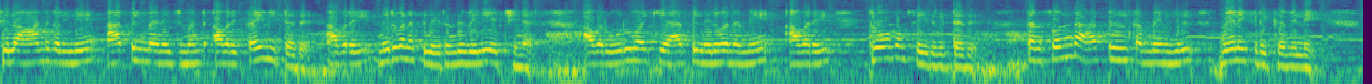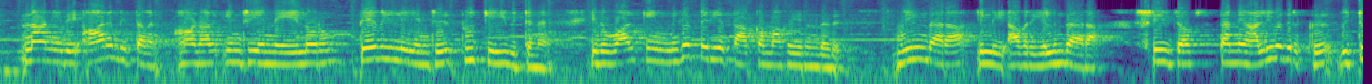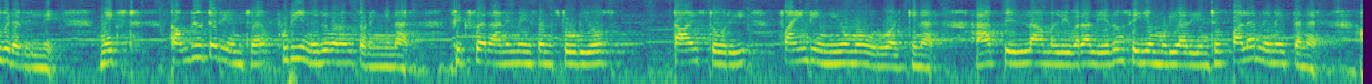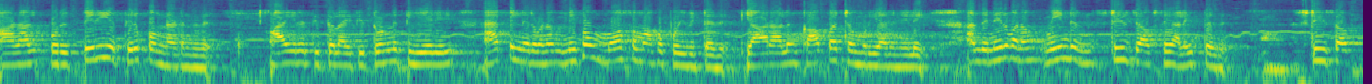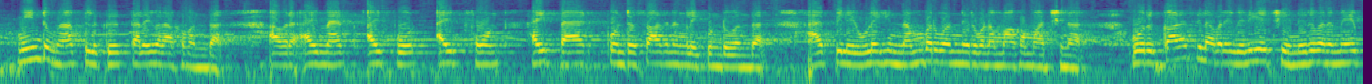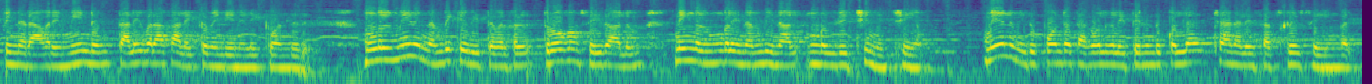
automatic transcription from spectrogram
சில ஆண்டுகளிலே ஆப்பிள் மேனேஜ்மெண்ட் அவரை கைவிட்டது. அவரை நிறுவனத்திலிருந்து வெளியேற்றினர். அவர் உருவாக்கிய ஆப்பிள் நிறுவனமே அவரை துரோகம் செய்துவிட்டது. தன் சொந்த ஆப்பிள் கம்பெனியில் வேலை கிடைக்கவில்லை. நான் இதை ஆரம்பித்தவன். ஆனால் இன்று என்னை எல்லோரும் தேவையில்லை என்று தூக்கி விட்டனர். இது வாழ்க்கையின் மிகப்பெரிய தாக்கமாக இருந்தது. வீழ்ந்தாரா? இல்லை அவர் எழுந்தாரா? ஸ்டீவ் ஜாப்ஸ் தன்னை அழிவதற்கு விட்டுவிடவில்லை. நெக்ஸ்ட் கம்ப்யூட்டர் என்ற புதிய நிறுவனம் தொடங்கினார். Pixar animation studios Toy Story Finding Nemo உருவாக்கினார். ஆப் இல்லாமல் இவரால் எதுவும் செய்ய முடியாது என்று பலர் நினைத்தனர். ஆனால் ஒரு பெரிய திருப்பம் நடந்தது. ஆயிரத்தி தொள்ளாயிரத்தி தொண்ணூத்தி ஏழில் ஆப்பிள் நிறுவனம் மிகவும் மோசமாக போய்விட்டது. யாராலும் காப்பாற்ற முடியாத நிலை. அந்த நிறுவனம் மீண்டும் ஸ்டீவ் ஜாப்ஸை அழைத்தது. ஸ்டீவ் ஜாப் மீண்டும் ஆப்பிளுக்கு தலைவராக வந்தார். அவர் ஐமேக் ஐபோட் ஐபோன் ஐபேட் போன்ற சாதனங்களை கொண்டு வந்தார். ஆப்பிளை உலகின் நம்பர் ஒன் நிறுவனமாக மாற்றினார். ஒரு காலத்தில் அவரை வெளியேற்றிய நிறுவனமே பின்னர் அவரை மீண்டும் தலைவராக அழைக்க வேண்டிய நிலைக்கு வந்தது. உங்கள் மீது நம்பிக்கை வைத்தவர்கள் துரோகம் செய்தாலும் நீங்கள் உங்களை நம்பினால் உங்கள் வெற்றி நிச்சயம். மேலும் இது போன்ற தகவல்களை தெரிந்து கொள்ள சேனலை சப்ஸ்கிரைப் செய்யுங்கள்.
